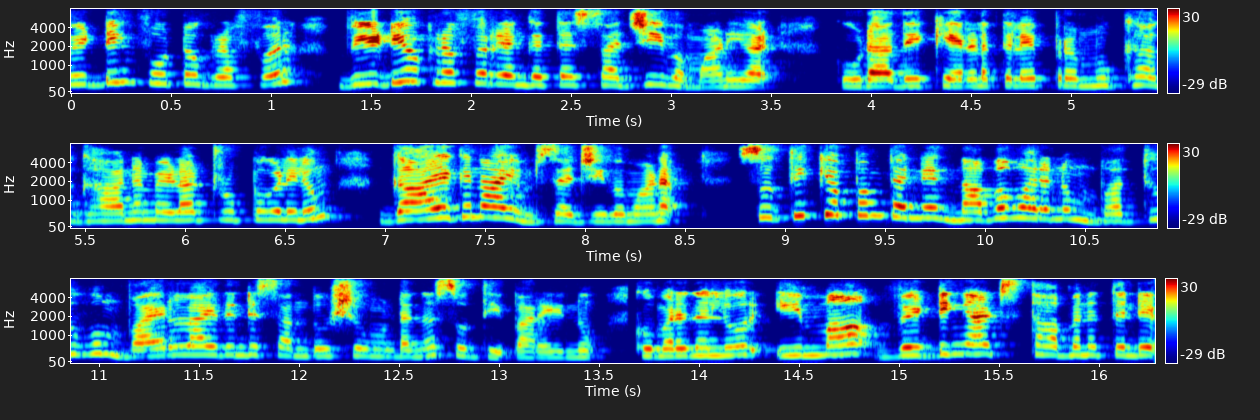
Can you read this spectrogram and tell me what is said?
വെഡ്ഡിംഗ് ഫോട്ടോഗ്രാഫർ വീഡിയോഗ്രാഫർ രംഗത്ത് സജീവമാണ് ഇയാൾ. കൂടാതെ കേരളത്തിലെ പ്രമുഖ ഗാനമേള ട്രൂപ്പുകളിലും ഗായകനായും സജീവമാണ്. സുദ്ധിക്കൊപ്പം തന്നെ നവവരനും വധുവും വൈറലായതിന്റെ സന്തോഷവും ഉണ്ടെന്ന് സുദ്ധി പറയുന്നു. കുമരനെല്ലൂർ ഇമ വെഡിംഗ് ആർട്ട് സ്ഥാപനത്തിന്റെ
